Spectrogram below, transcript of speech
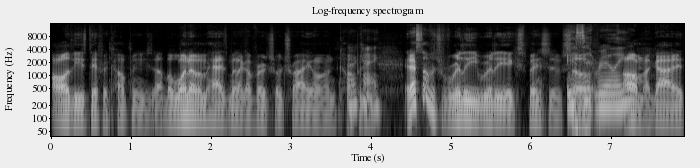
all these different companies, uh, but one of them has been like a virtual try-on company, Okay. and that stuff is really, really expensive. So, Is it really? Oh my god! It,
